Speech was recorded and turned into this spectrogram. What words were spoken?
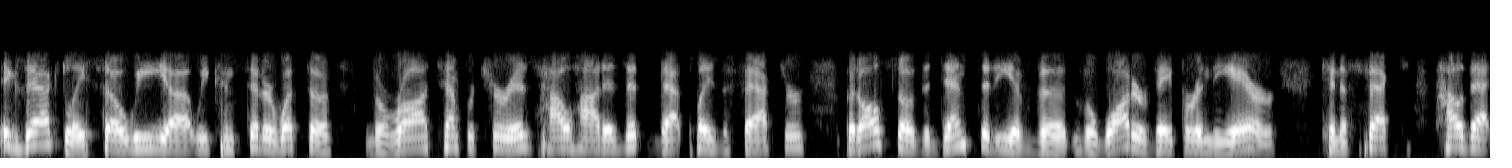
Exactly. So we uh, we consider what the the raw temperature is, how hot is it? That plays a factor, but also the density of the the water vapor in the air can affect how that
